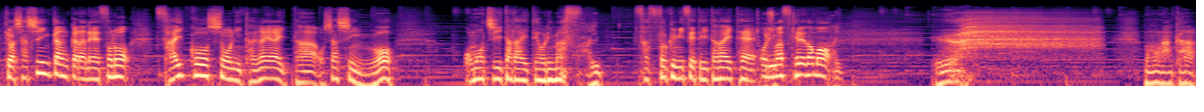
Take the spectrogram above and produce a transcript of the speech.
今日は写真館からねその最高賞に輝いたお写真をお持ちいただいております。はい。早速見せていただいておりますけれども、はい。うわーもうなんか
